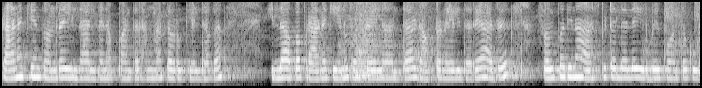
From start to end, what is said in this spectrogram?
ಪ್ರಾಣಕ್ಕೇನು ತೊಂದರೆ ಇಲ್ಲ ಅಲ್ವೇನಪ್ಪ ಅಂತ ರಂಗನಾಥ್ ಅವರು ಕೇಳಿದಾಗ, ಇಲ್ಲ ಅಪ್ಪ, ಪ್ರಾಣಕ್ಕೆ ತೊಂದರೆ ಇಲ್ಲ ಅಂತ ಡಾಕ್ಟರ್ ಹೇಳಿದ್ದಾರೆ, ಆದರೆ ಸ್ವಲ್ಪ ದಿನ ಹಾಸ್ಪಿಟಲಲ್ಲೇ ಇರಬೇಕು ಅಂತ ಕೂಡ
